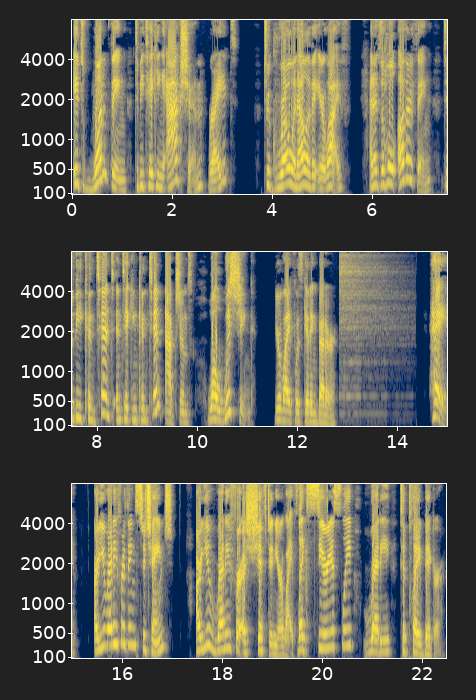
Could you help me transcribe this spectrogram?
It's one thing to be taking action, right? To grow and elevate your life. And it's a whole other thing to be content and taking content actions while wishing your life was getting better. Hey, are you ready for things to change? Are you ready for a shift in your life? Like seriously ready to play bigger?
